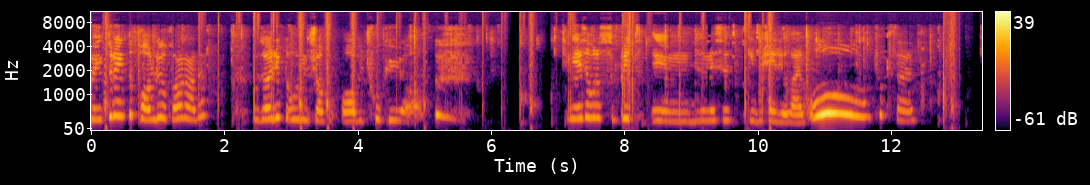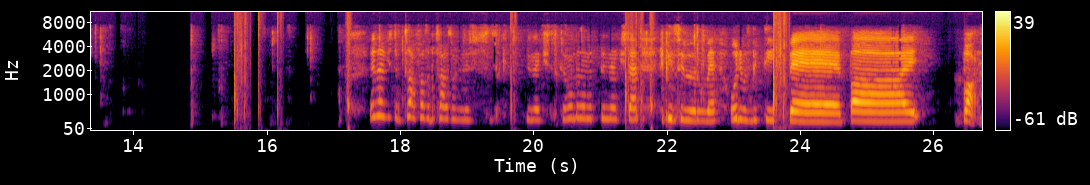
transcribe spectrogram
renkli renkli parlıyor falan abi. Özellikle orange yaptım. Abi çok iyi ya. Neyse burası speed em, dizilmesi gibi bir şey diyor galiba. Oo çok güzel. Evet arkadaşlar daha fazla bu tarz oyunları dinlemek istedim. Kanalıma abone olmayı dinlemek ister. Hepinizi seviyorum ve oyunumuz bitti. Ve bye. Bye.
